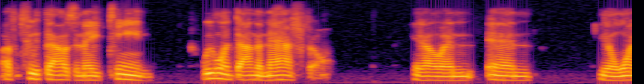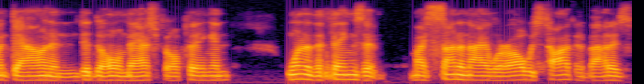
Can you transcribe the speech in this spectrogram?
of 2018. We went down to Nashville, you know, and and you know went down and did the whole Nashville thing. And one of the things that my son and I were always talking about is,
